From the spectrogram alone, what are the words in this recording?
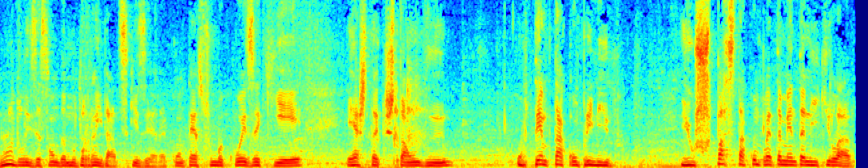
globalização da modernidade, se quiser, acontece uma coisa que é esta questão de o tempo está comprimido e o espaço está completamente aniquilado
